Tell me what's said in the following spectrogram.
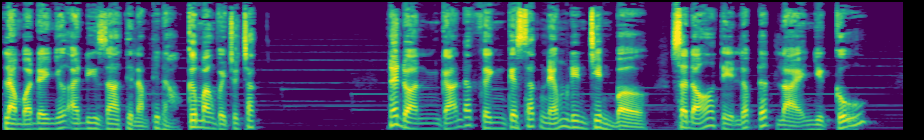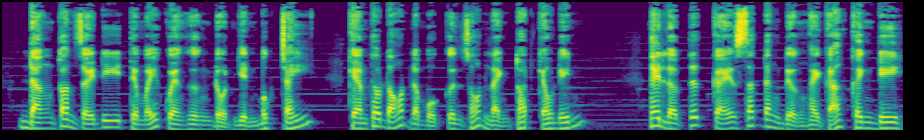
Làm ở đây nhớ ai đi ra thì làm thế nào. Cứ mang về cho chắc. Nói đoạn, gã đã khinh cái xác ném lên trên bờ. Sau đó thì lấp đất lại như cũ. Đang toan rời đi thì mấy que hương đột nhiên bốc cháy. Kèm theo đó là một cơn gió lạnh toát kéo đến. Ngay lập tức cái xác đang đường hay cá kênh đi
